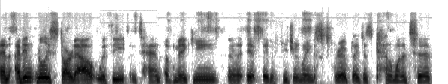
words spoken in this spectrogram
and I didn't really start out with the intent of making uh, it, it a feature-length script. I just kind of wanted to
